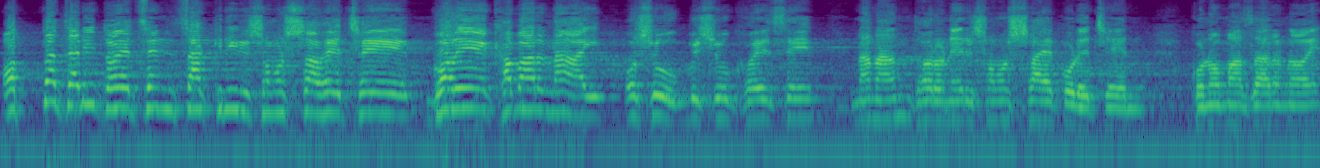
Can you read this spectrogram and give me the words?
অত্যাচারিত হয়েছেন? চাকরির সমস্যা হয়েছে? ঘরে খাবার নাই? অসুখ বিসুখ হয়েছে? নানান ধরনের সমস্যায় পড়েছেন? কোনো মাজার নয়?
